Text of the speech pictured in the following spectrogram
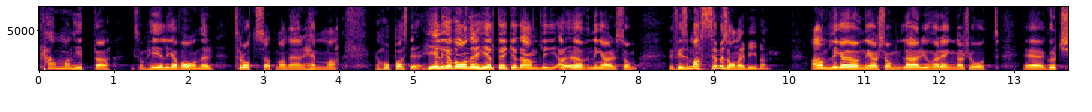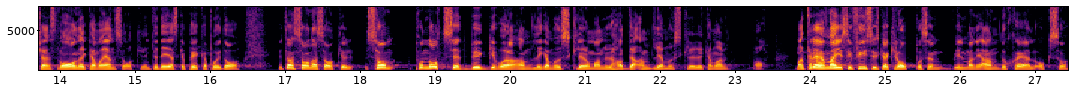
kan man hitta liksom heliga vanor trots att man är hemma. Jag hoppas det. Heliga vanor är helt enkelt andliga övningar som, det finns massor med sådana i Bibeln. Andliga övningar som lärjungar ägnar sig åt. Eh, gudstjänstvanor kan vara en sak, det är inte det jag ska peka på idag. Utan sådana saker som på något sätt bygger våra andliga muskler, om man nu hade andliga muskler. Det kan man man tränar ju sin fysiska kropp och sen vill man i and och själ också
